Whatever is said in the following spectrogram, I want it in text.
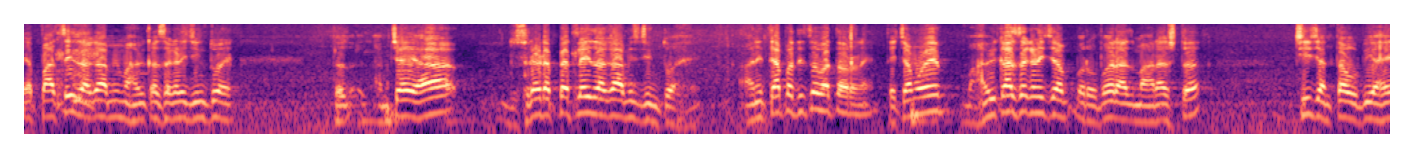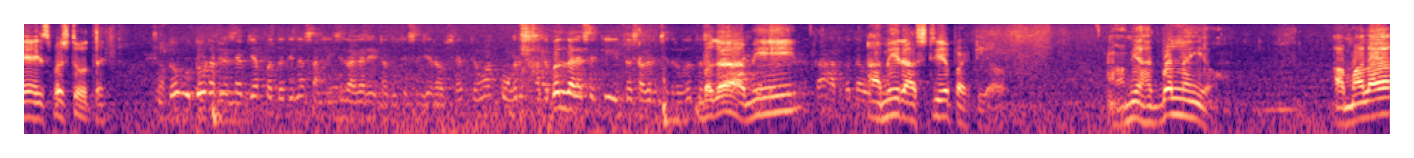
या पाचही जागा आम्ही महाविकास आघाडी जिंकतो आहे तर आमच्या या दुसऱ्या टप्प्यातल्याही जागा आम्ही जिंकतो आहे. आणि त्या पद्धतीचं वातावरण आहे. त्याच्यामुळे महाविकास आघाडीच्या बरोबर आज महाराष्ट्रची जनता उभी आहे हे स्पष्ट होत आहे उद्धव उद्धव ठाकरे साहेब ज्या पद्धतीनं सांगलीची जागा रेटत होते संजय साहेब तेव्हा काँग्रेस हातबल झाल्यासारखी इथं साधारण चित्र होतं बघा आम्ही आम्ही राष्ट्रीय पार्टी आहोत. आम्ही हतबल नाही आहोत. आम्हाला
